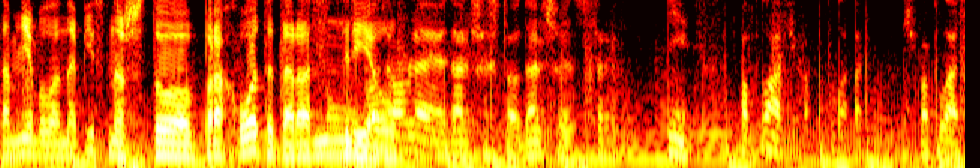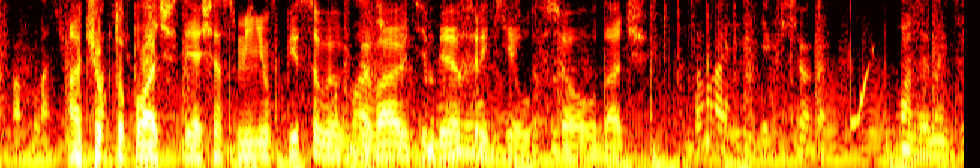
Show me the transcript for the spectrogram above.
Там не было написано, что проход это Ну, расстрел. поздравляю, дальше что? Дальше срыгни. Поплачь, поплачь, поплачь, поплачь. а чё, кто плачет? Я сейчас меню вписываю, Поплачь. вбиваю тебе фрикил. Все, удачи. Давай, найди, все. Можно найти.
